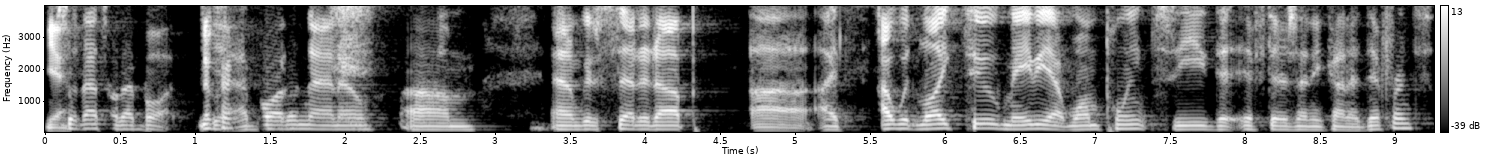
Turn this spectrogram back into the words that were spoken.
Yeah. So that's what I bought. Okay. Yeah, I bought a Nano, um, and I'm going to set it up. Uh, I I would like to maybe at one point see that if there's any kind of difference,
